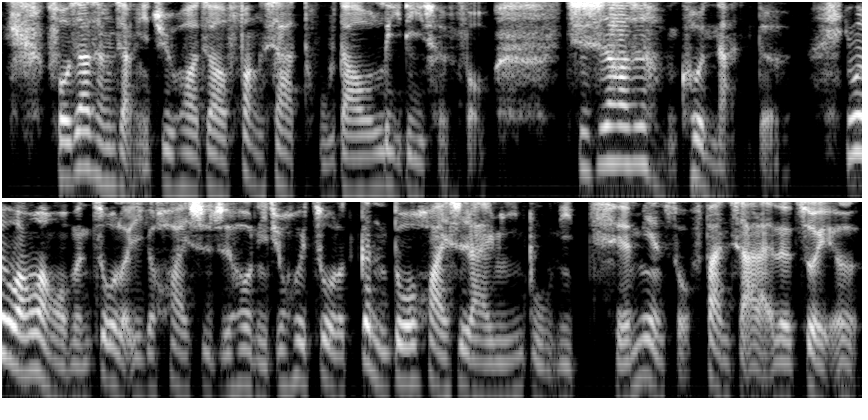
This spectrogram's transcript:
佛家常讲一句话叫“放下屠刀，立地成佛”，其实它是很困难的，因为往往我们做了一个坏事之后，你就会做了更多坏事来弥补你前面所犯下来的罪恶，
